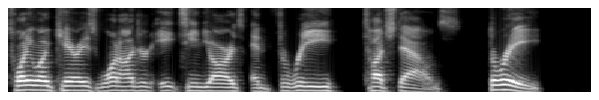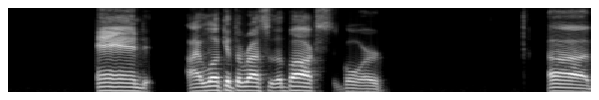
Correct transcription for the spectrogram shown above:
21 carries, 118 yards, and three touchdowns. Three. And I look at the rest of the box score. Uh,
